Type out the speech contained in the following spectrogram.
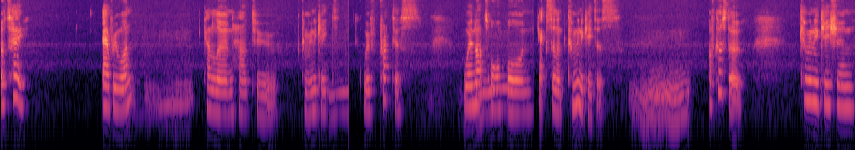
But hey, everyone can learn how to communicate with practice. We're not all born excellent communicators. Of course, though, communication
